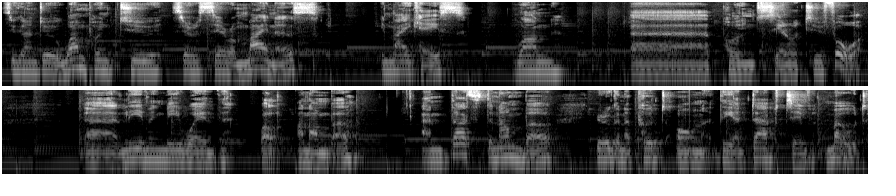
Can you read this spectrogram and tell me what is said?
So you're gonna do 1.200 minus, in my case, 1 uh, 0.024, uh, leaving me with, well, a number. And that's the number you're gonna put on the adaptive mode.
